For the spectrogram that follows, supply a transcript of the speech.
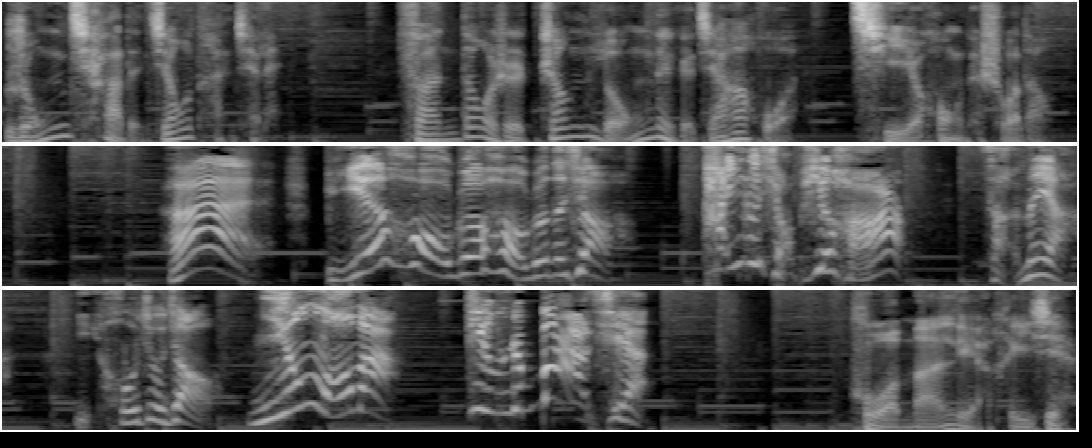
融洽的交谈起来，反倒是张龙那个家伙起哄的说道：“哎。”别好哥好哥的叫，他一个小屁孩儿，咱们呀以后就叫宁王吧，顶着霸气。我满脸黑线，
